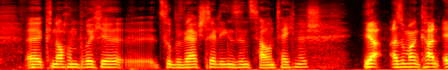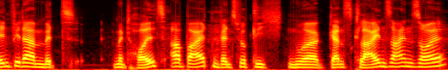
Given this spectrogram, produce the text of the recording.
äh, Knochenbrüche äh, zu bewerkstelligen sind, soundtechnisch? Ja, also man kann entweder mit, mit Holz arbeiten, wenn es wirklich nur ganz klein sein soll.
